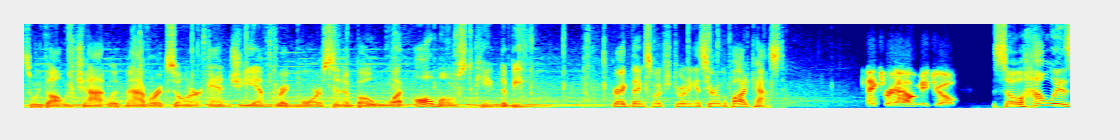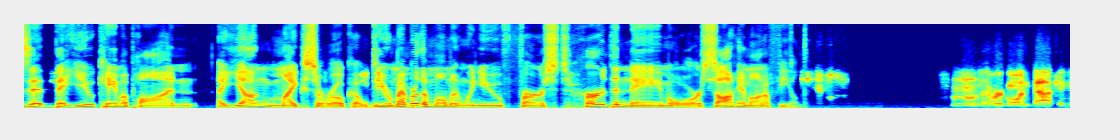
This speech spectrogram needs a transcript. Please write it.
So we thought we'd chat with Mavericks owner and GM Greg Morrison about what almost came to be. Greg, thanks so much for joining us here on the podcast. Thanks for having me, Joe. So, how is it that you came upon a young Mike Soroka? Do you remember the moment when you first heard the name or saw him on a field? Hmm, we're going back in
